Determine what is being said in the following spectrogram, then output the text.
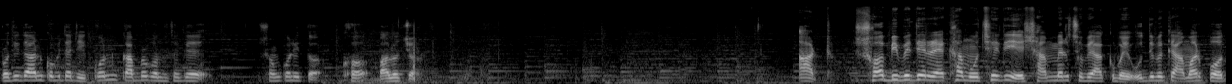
প্রতিদান কবিতাটি কোন কাব্যগ্রন্থ থেকে সংকলিত? খ, বালুচর। আট, স্ববিভেদের রেখা মুছে দিয়ে সাম্যের ছবি আঁকবে। উদ্দীপকে আমার পথ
